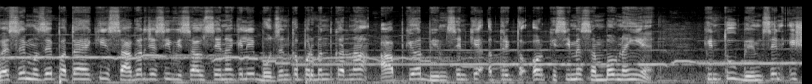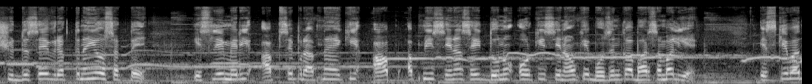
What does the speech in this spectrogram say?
वैसे मुझे पता है कि सागर जैसी विशाल सेना के लिए भोजन का प्रबंध करना आपके और भीमसेन के अतिरिक्त और किसी में संभव नहीं है। किंतु भीमसेन इस युद्ध से विरक्त नहीं हो सकते। इसलिए मेरी आपसे प्रार्थना है कि आप अपनी सेना सहित दोनों ओर की सेनाओं के भोजन का भार संभालिए। इसके बाद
